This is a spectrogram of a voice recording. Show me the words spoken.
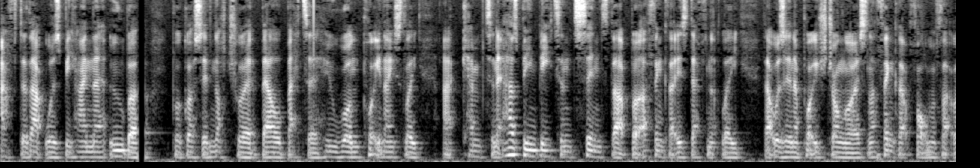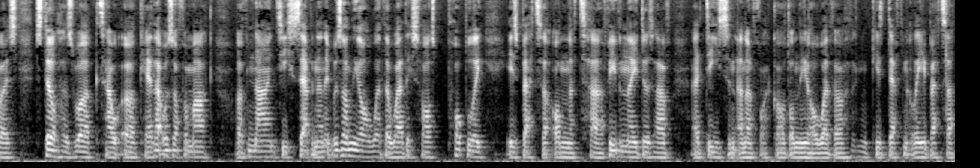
after that was behind their uber progressive Notre Belle Bete, who won pretty nicely at Kempton. It has been beaten since that, but I think that is definitely that was in a pretty strong race, and I think that form of that race still has worked out okay. That was off a mark of 97, and it was on the all weather where this horse probably is better on the turf, even though he does have a decent enough record on the all weather. I think he's definitely a better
